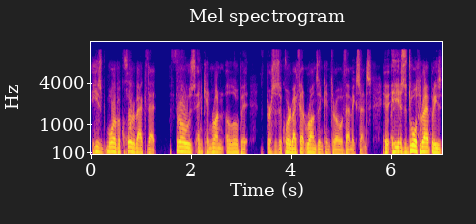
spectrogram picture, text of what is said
he's more of a quarterback that throws and can run a little bit versus a quarterback that runs and can throw, if that makes sense. He has a dual threat, but he's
